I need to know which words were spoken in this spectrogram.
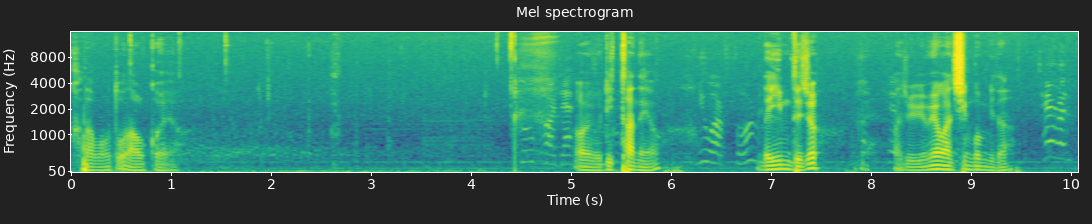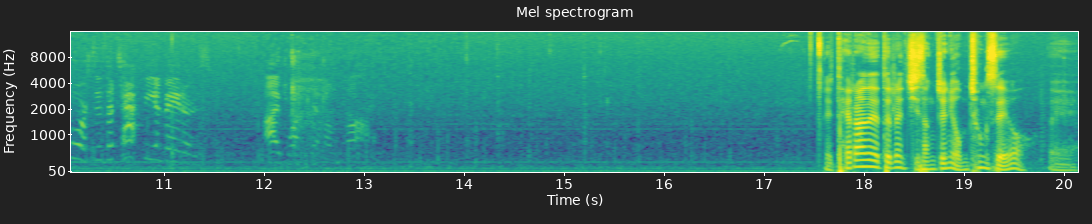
가다 보면 또 나올 거예요. 어, 이거 리타네요. 네임드죠? 네, 아주 유명한 친구입니다. 네, 테란 애들은 지상전이 엄청 세요. 예.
